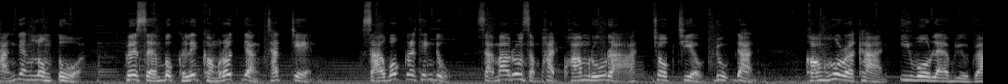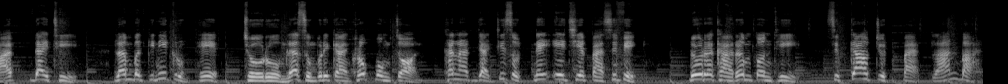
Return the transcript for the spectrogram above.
ถังอย่างลงตัว เพื่อเสริมบุคลิกของรถอย่างชัดเจน สาวกกระเทงดุสามารถร่วมสัมผัสความหรูหราโฉบเฉี่ยวดุดัน ของ Huracan Evo l a v i l Drive ได้ที่ Lamborghini กรุงเทพ โชว์รูมและศูนย์บริการครบวงจร ขนาดใหญ่ที่สุดในเอเชียแปซิฟิก โดยราคาเริ่มต้นที่ 19.8 ล้านบาท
